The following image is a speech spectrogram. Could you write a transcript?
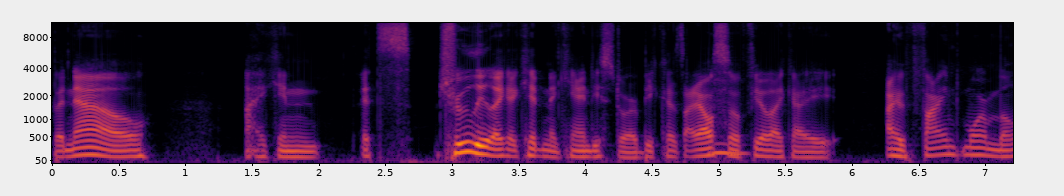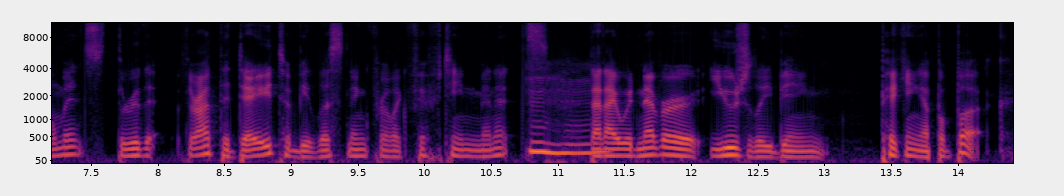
But now I can it's truly like a kid in a candy store because I also Mhm. feel like I I find more moments through the throughout the day to be listening for like 15 minutes Mhm. that I would never usually being picking up a book.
